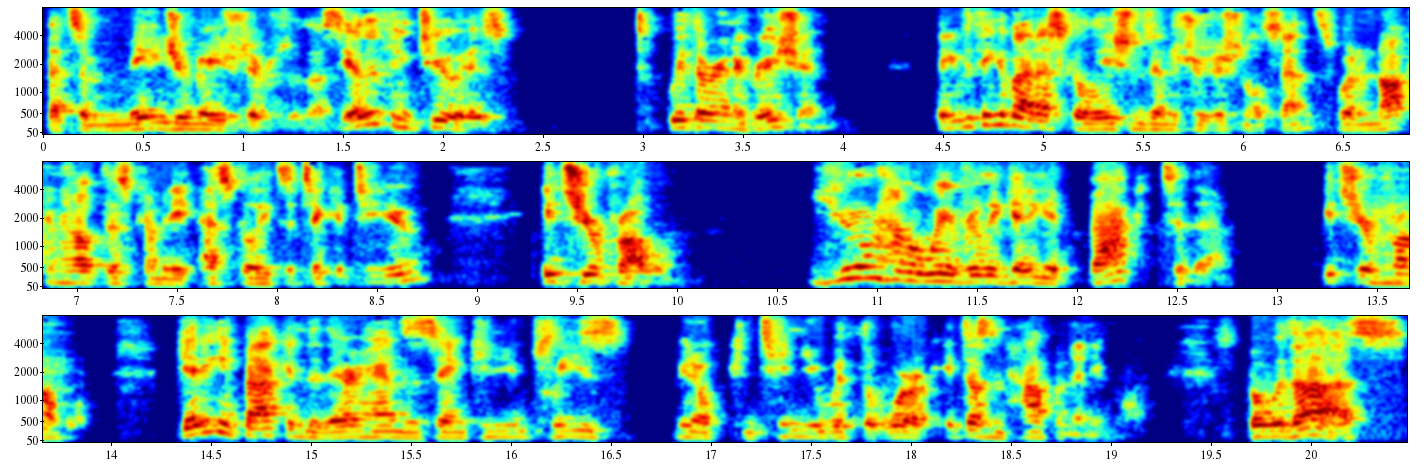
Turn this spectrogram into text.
That's a major, major difference with us. The other thing too is with our integration. Like if you think about escalations in a traditional sense, when a NOC and help desk company escalates a ticket to you, it's your problem. You don't have a way of really getting it back to them. It's your Mhm. problem. Getting it back into their hands and saying, "Can you please, you know, continue with the work?" It doesn't happen anymore. But with us,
